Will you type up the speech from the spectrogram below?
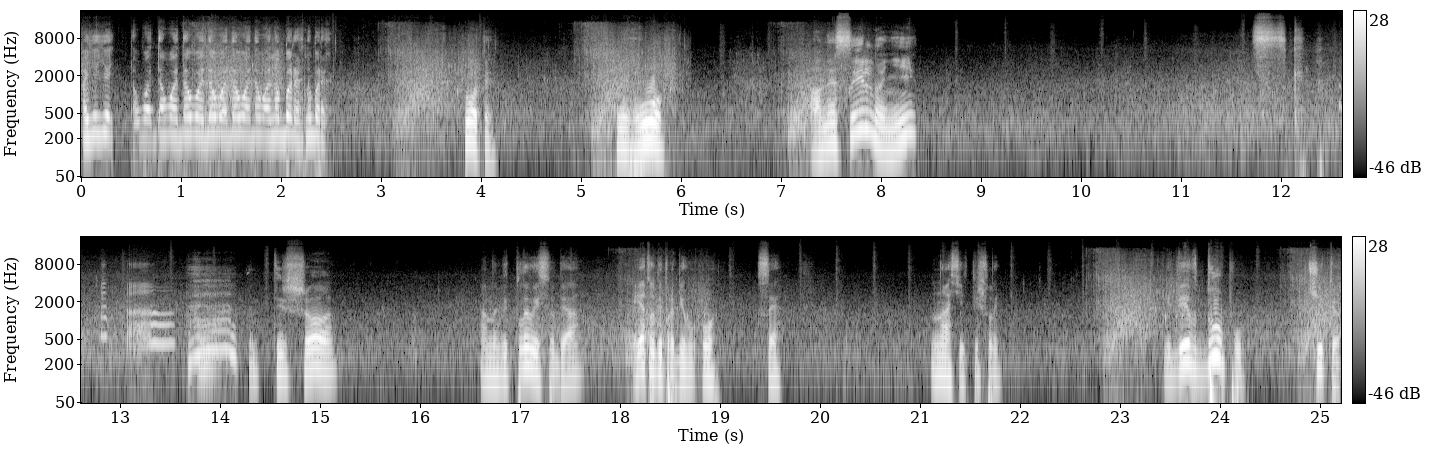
Ай-яй-яй! Давай, давай, давай, давай, давай, давай, на берег, на берег. Хто ти? Ого! А не сильно, ні? Ти що? А ну відпливи сюди? А я туди пробігу. О, все. Нафіг пішли. Іди в дупу. Читер.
